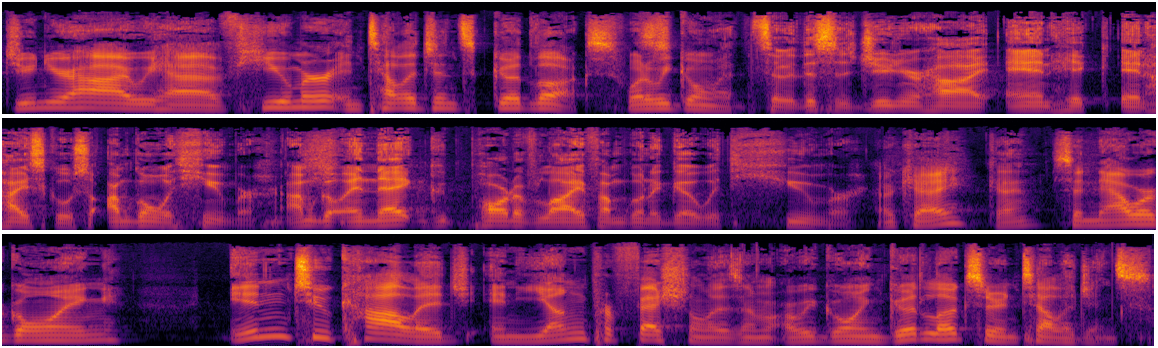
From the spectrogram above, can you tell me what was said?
junior high we have humor, intelligence, good looks. What are we going with? so this is junior high and hic- in high school. So I'm going with humor. I'm going in that part of life. I'm going to go with humor. Okay. Okay. So now we're going into college and young professionalism. Are we going good looks or intelligence?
